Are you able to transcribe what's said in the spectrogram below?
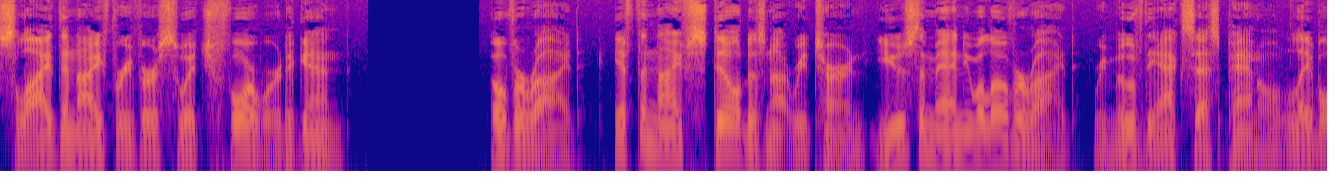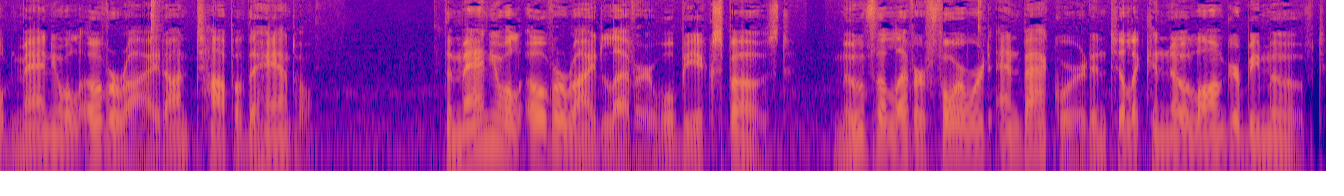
Slide the knife reverse switch forward again. Override. If the knife still does not return, use the manual override. Remove the access panel labeled Manual Override on top of the handle. The manual override lever will be exposed. Move the lever forward and backward until it can no longer be moved.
